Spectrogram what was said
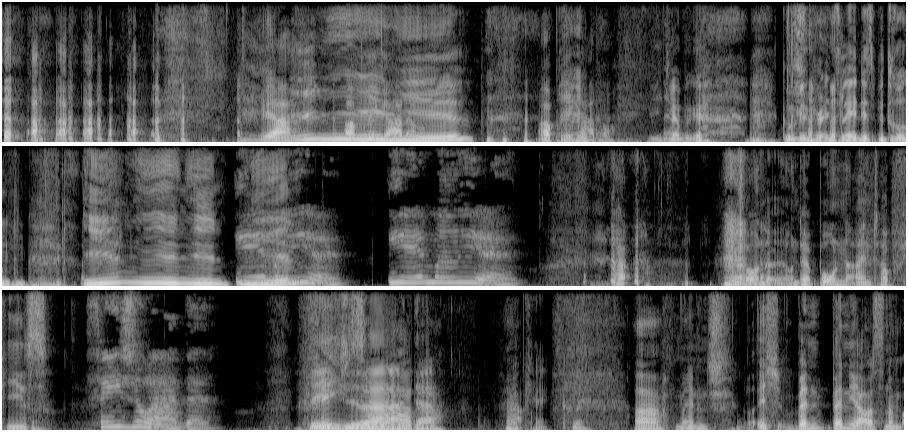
ja, obrigado. Obrigado. Ich ja. glaube, Google Translate ist betrunken. ja. So, und, und der Bohneneintopf hieß Feijoada. Feijoada. Ja. Okay, cool. Ah, Mensch. Ich, wenn, wenn ihr aus einem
